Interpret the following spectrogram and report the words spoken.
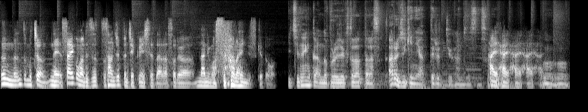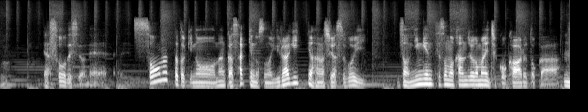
うん、もちろんね、最後までずっと30分チェックインしてたらそれは何も進まないんですけど。1年間のプロジェクトだったらある時期にやってるっていう感じですねはいはいはいはいはい。いうんうんうんや、そうですよね。そうなった時の、なんかさっきのその揺らぎっていう話はすごい、その人間ってその感情が毎日こう変わるとか、うん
